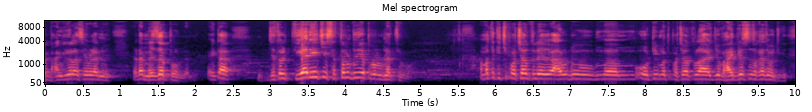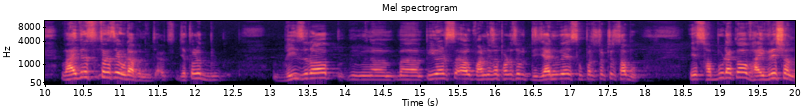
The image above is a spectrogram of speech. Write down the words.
भांगीगला से भाया नुह एटा मेजर प्रोब्लेम यहाँ जिते यात प्रोब्लेम ना थी मत कि पचार ओटी मत पचार जो भाइब्रेसन सकाश जो भाइब्रेसन सका उड़ा बनी जो ବ୍ରିଜ୍ର ପିଅର୍ସ ଆଉ ଫାଉଣ୍ଡେସନ୍ ଫାଉଣ୍ଡେସନ୍ ସବୁ ଡିଜାଇନ୍ ହୁଏ ସୁପରଷ୍ଟ୍ରକ୍ଚର୍ ସବୁ ଏ ସବୁଗୁଡ଼ାକ ଭାଇବ୍ରେସନ୍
